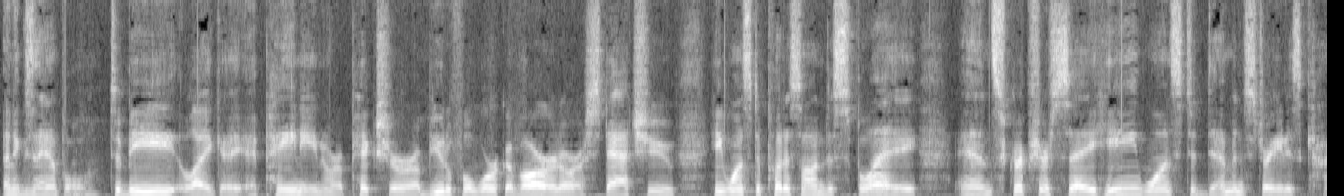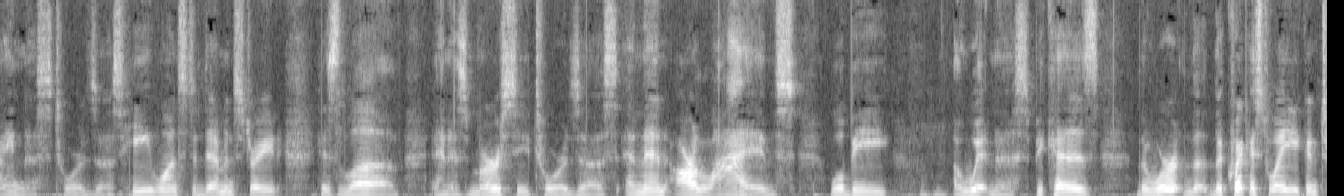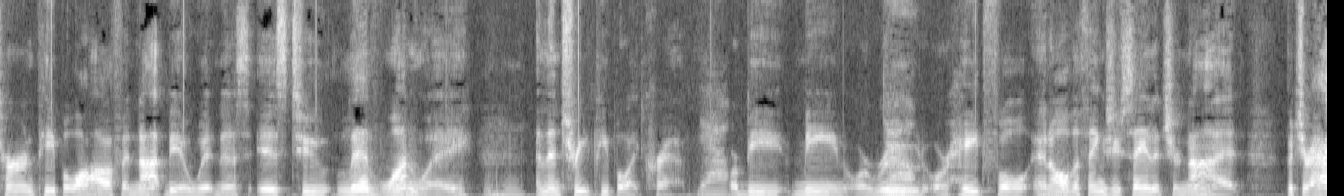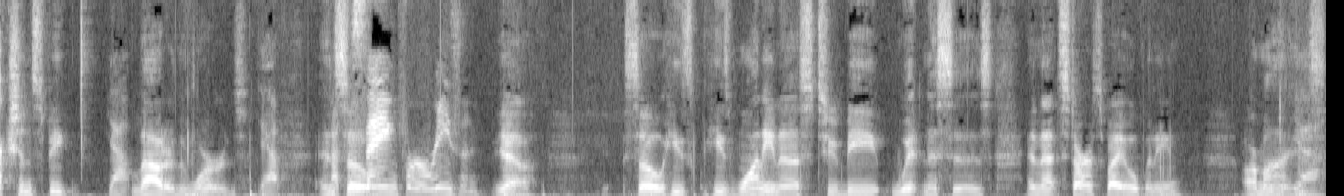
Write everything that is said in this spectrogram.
an example, to be like a, a painting or a picture or a beautiful work of art or a statue. He wants to put us on display. And scriptures say he wants to demonstrate his kindness towards us. He wants to demonstrate his love and his mercy towards us. And then our lives will be mm-hmm. a witness because the word the, the quickest way you can turn people off and not be a witness is to live one way mm-hmm. and then treat people like crap Yeah. or be mean or rude Yeah. or hateful and mm-hmm. all the things you say that you're not but your actions speak Yeah. louder than words Yeah. And That's so- a saying for a reason. yeah. So he's he's wanting us to be witnesses, and that starts by opening our minds. Yeah.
